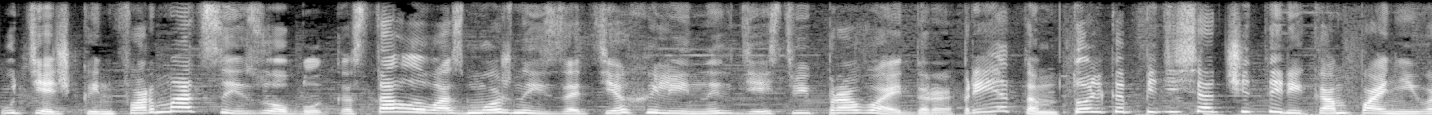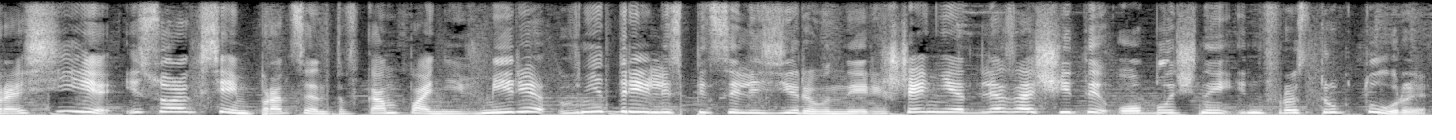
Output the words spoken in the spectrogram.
утечка информации из облака стала возможной из-за тех или иных действий провайдера. При этом только 54 компании в России и 47% компаний в мире внедрили специализированные решения для защиты облачной инфраструктуры.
